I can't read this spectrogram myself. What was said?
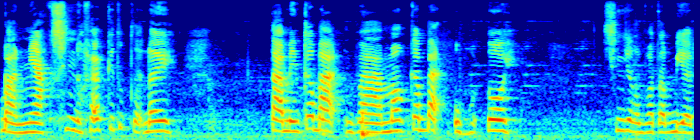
Bản nhạc xin được phép kết thúc tại đây. Tạm biệt các bạn và mong các bạn ủng hộ tôi. Xin chào và tạm biệt.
